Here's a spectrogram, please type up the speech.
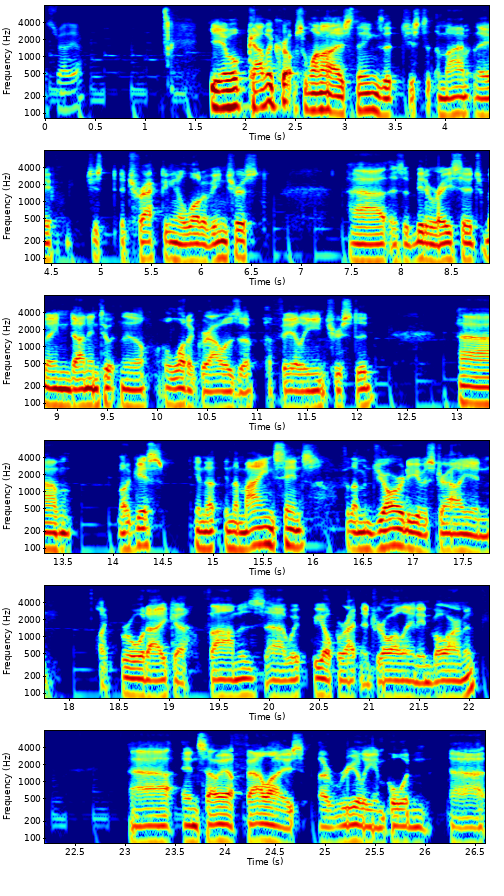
Australia? Yeah, well, cover crops are one of those things that just at the moment they're just attracting a lot of interest. Uh, there's a bit of research being done into it, and a lot of growers are, are fairly interested. Um, I guess in the in the main sense, for the majority of Australian like broadacre farmers, uh, we, we operate in a dryland environment. Uh, and so our fallows are really important uh,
